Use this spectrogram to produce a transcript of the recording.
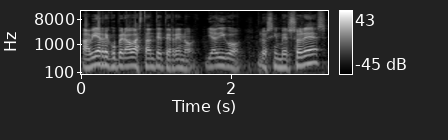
había recuperado bastante terreno. Ya digo, los inversores,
